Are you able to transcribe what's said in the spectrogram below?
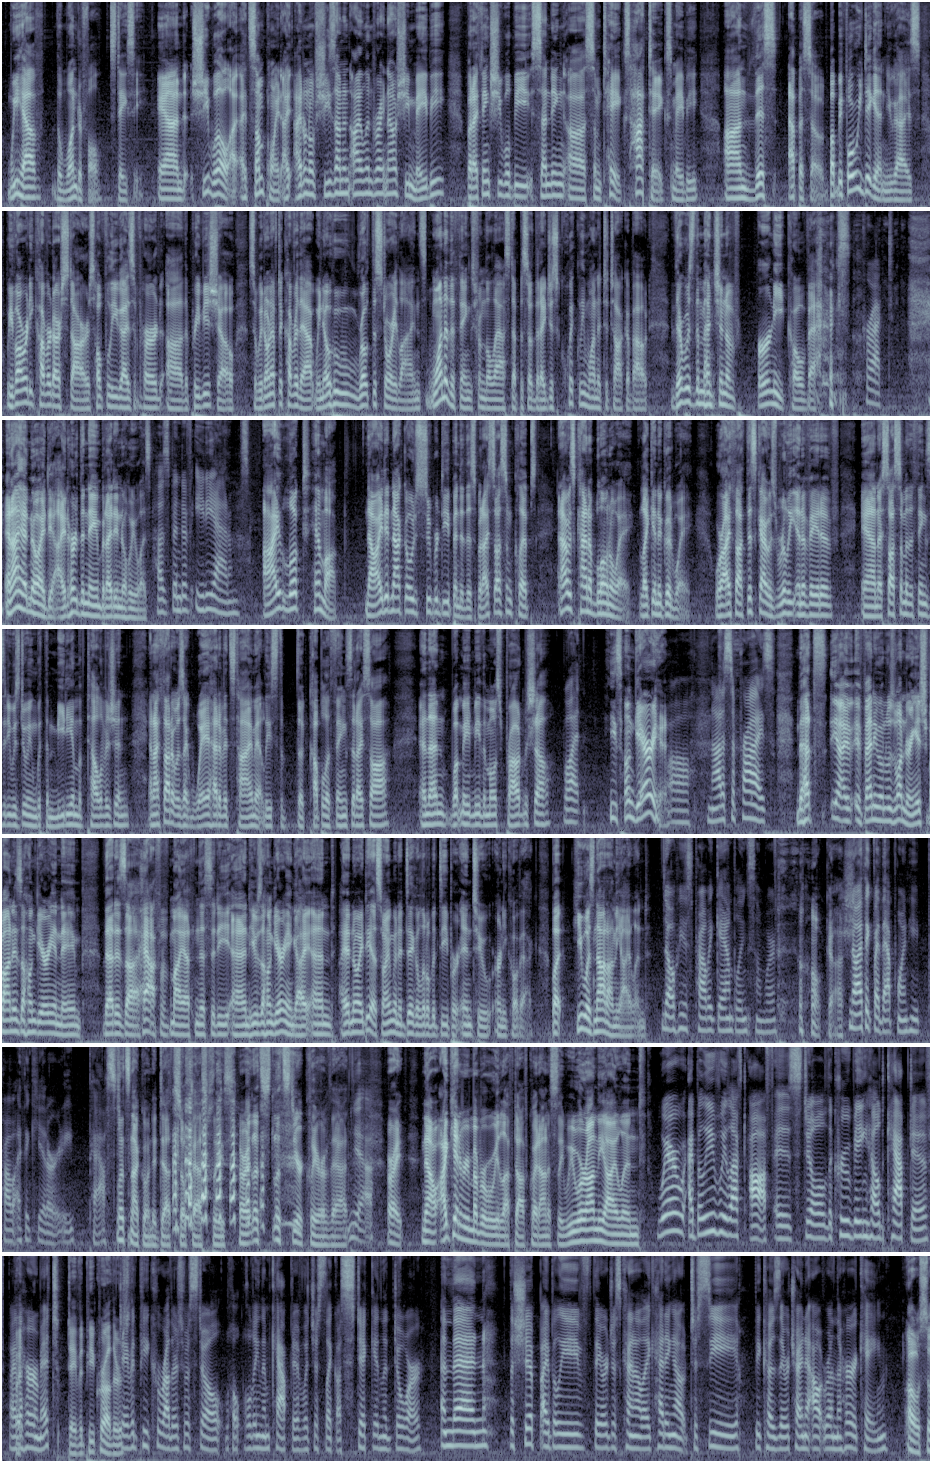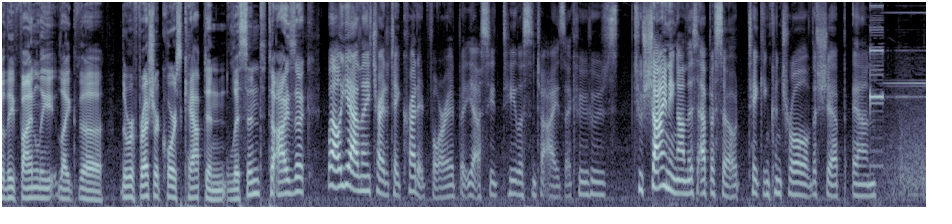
We have the wonderful Stacy. And she will, at some point, I, I don't know if she's on an island right now. She may be, but I think she will be sending uh, some takes, hot takes maybe, on this episode. But before we dig in, you guys, we've already covered our stars. Hopefully, you guys have heard uh, the previous show, so we don't have to cover that. We know who wrote the storylines. One of the things from the last episode that I just quickly wanted to talk about there was the mention of Ernie Kovacs. Correct. and I had no idea. I'd heard the name, but I didn't know who he was. Husband of Edie Adams. I looked him up. Now, I did not go super deep into this, but I saw some clips and I was kind of blown away, like in a good way, where I thought this guy was really innovative. And I saw some of the things that he was doing with the medium of television. And I thought it was like way ahead of its time, at least the, the couple of things that I saw. And then what made me the most proud, Michelle? What? He's Hungarian. Oh, not a surprise. That's yeah. If if anyone was wondering, Istvan is a Hungarian name. That is uh, half of my ethnicity, and he was a Hungarian guy, and I had no idea. So I'm going to dig a little bit deeper into Ernie Kovac. But he was not on the island. No, he's probably gambling somewhere. Oh gosh. No, I think by that point he probably. I think he had already passed. Let's not go into death so fast, please. All right, let's let's steer clear of that. yeah. All right. Now I can't remember where we left off. Quite honestly, we were on the island. Where I believe we left off is still the crew being held captive by the hermit. David P. Carruthers. David P. Carruthers was still holding them captive with just like a stick in the door. And then the ship, I believe, they were just kind of like heading out to sea because they were trying to outrun the hurricane. Oh, so they finally like the the refresher course captain listened to Isaac. Well, yeah, and they tried to take credit for it, but yes, he he listened to Isaac, who who's who's shining on this episode, taking control of the ship and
